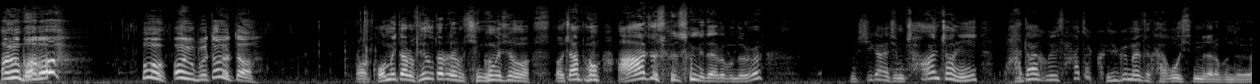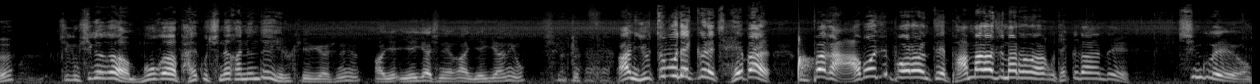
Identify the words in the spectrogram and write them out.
아 형 봐봐 어 아유 뭐 떨어졌다 어, 거미 따로 새우 따로 잡으면 진거미 새우 어, 짬뽕 아주 좋습니다 여러분들 시간은 지금 천천히 바닥을 살짝 긁으면서 가고 있습니다, 여러분들. 지금 시가가 뭐가 밟고 지나갔는데 이렇게 얘기하시네요. 아, 얘, 얘기하시네요. 아, 얘기하네요. 아니, 유튜브 댓글에 제발 오빠가 아버지 뻘한테 반말하지 말아라고 댓글 다는데 친구예요.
